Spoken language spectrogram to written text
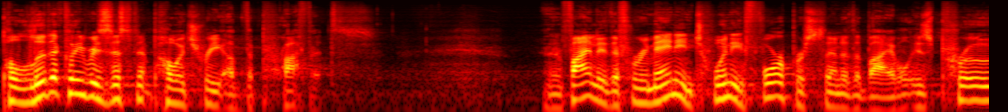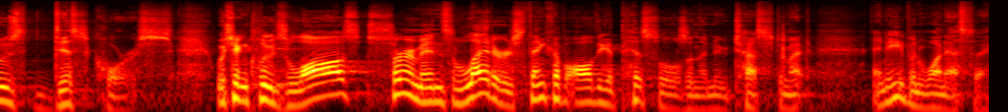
politically resistant poetry of the prophets. And then finally, the remaining 24% of the Bible is prose discourse, which includes laws, sermons, letters. Think of all the epistles in the New Testament, and even one essay.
